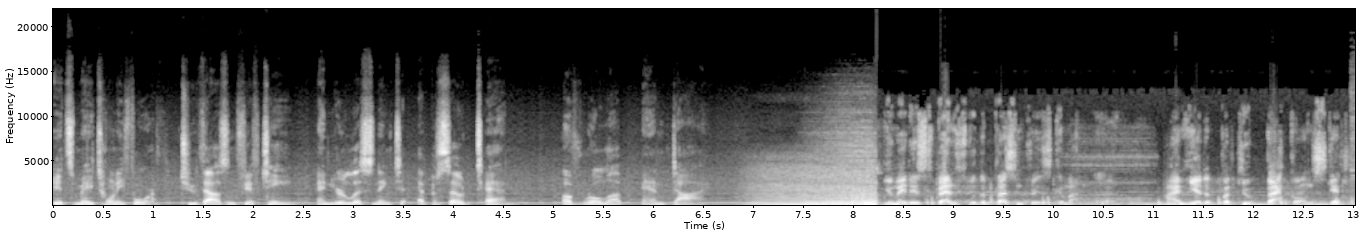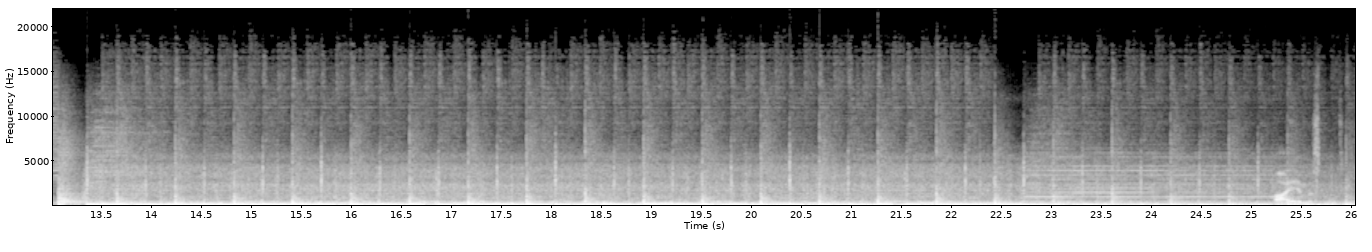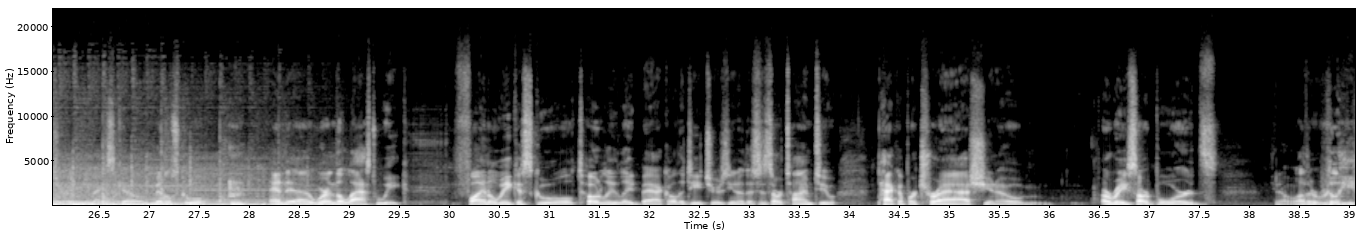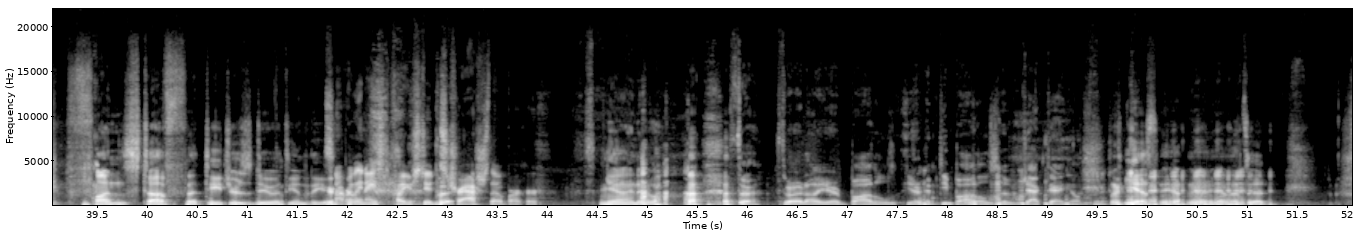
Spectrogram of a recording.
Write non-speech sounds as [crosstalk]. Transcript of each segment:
It's May 24th, 2015, and you're listening to episode 10 of Roll Up and Die. You may dispense with the pleasantries, Commander. I'm here to put you back on schedule. I am a school teacher in New Mexico, middle school, [clears throat] and uh, we're in the last week. Final week of school, totally laid back. All the teachers, you know, this is our time to pack up our trash, you know, erase our boards, you know, other really [laughs] fun stuff that teachers do at the end of the year. It's not really nice to call your students trash, though, Barker. Yeah, I know. [laughs] throw, throw out all your bottles, your empty bottles of Jack Daniels. You know. [laughs] yes, yeah, yeah, yeah, that's it.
